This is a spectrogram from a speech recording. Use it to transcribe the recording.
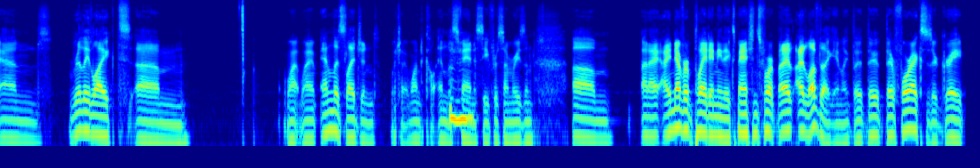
and really liked um, why, why, Endless Legend, which I wanted to call Endless Fantasy for some reason. Um, and I, I never played any of the expansions for it, but I, I loved that game. Like their their, their 4Xs are great.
